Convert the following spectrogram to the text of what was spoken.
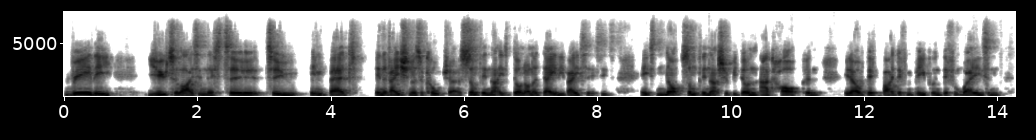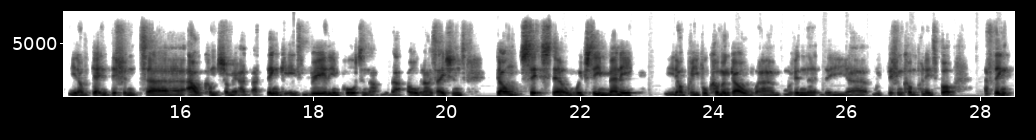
really utilising this to to embed innovation as a culture, something that is done on a daily basis. It's it's not something that should be done ad hoc and you know by different people in different ways and you know getting different uh, outcomes from it. I, I, think it is really important that that organisations don't sit still. We've seen many you know people come and go um, within the the uh, with different companies, but I think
